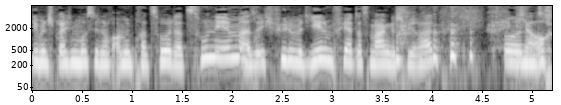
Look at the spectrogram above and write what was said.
Dementsprechend muss ich noch Omeprazol dazu nehmen. Also ich fühle mit jedem Pferd, das Magengeschwür hat. Und, Ich auch.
